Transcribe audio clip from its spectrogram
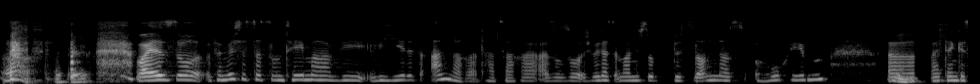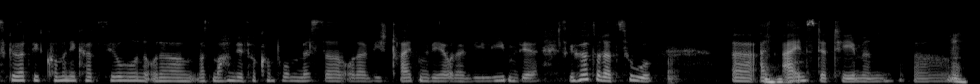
Ah, okay. Weil so, für mich ist das so ein Thema wie, wie jedes andere Tatsache. Also so, ich will das immer nicht so besonders hochheben, äh, mhm. weil ich denke, es gehört wie Kommunikation oder was machen wir für Kompromisse oder wie streiten wir oder wie lieben wir. Es gehört so dazu äh, als mhm. eins der Themen äh, mhm.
